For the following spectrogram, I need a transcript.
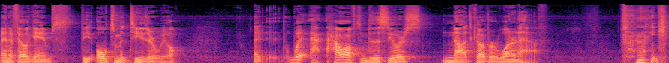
NFL games. The ultimate teaser wheel. What? How often do the Steelers not cover one and a half? like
